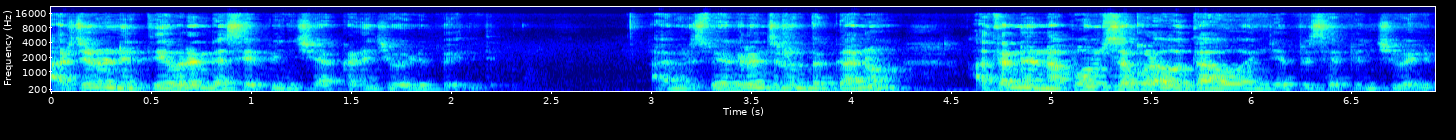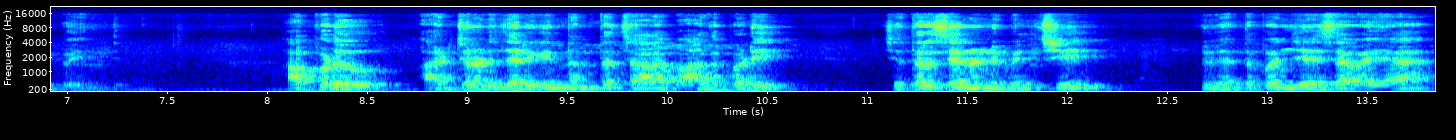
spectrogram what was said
అర్జునుడిని తీవ్రంగా శపించి అక్కడి నుంచి వెళ్ళిపోయింది. ఆమెను స్వీకరించినందుకు గాను అతన్ని నపుంసకుడు అవుతావు అని చెప్పి శపించి వెళ్ళిపోయింది. అప్పుడు అర్జునుడు జరిగిందంతా చాలా బాధపడి చిత్రసేనుని పిలిచి నువ్వు ఎంత పని చేసావయ్యా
